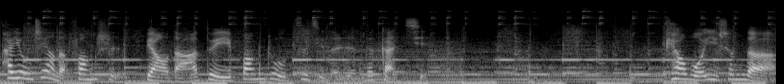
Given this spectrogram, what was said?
他用这样的方式表达对帮助自己的人的感谢。漂泊一生的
